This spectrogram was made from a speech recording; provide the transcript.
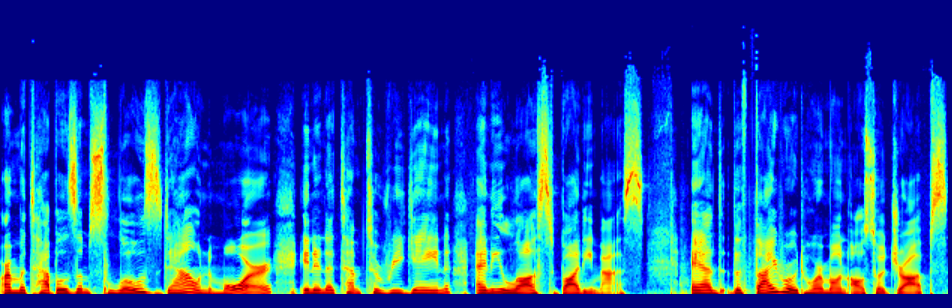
our metabolism slows down more in an attempt to regain any lost body mass. And the thyroid hormone also drops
